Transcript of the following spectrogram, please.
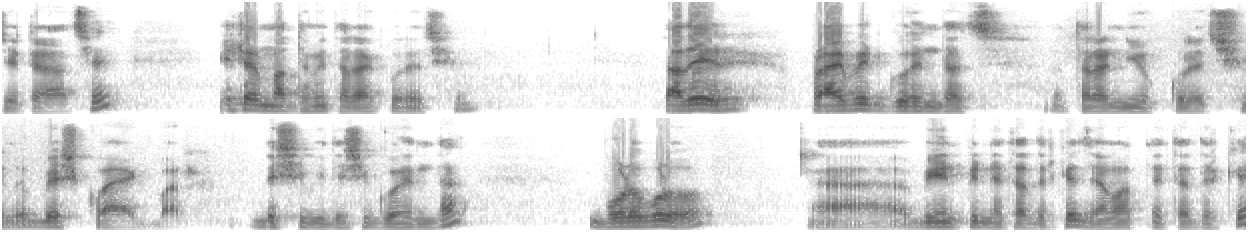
যেটা আছে, এটার মাধ্যমে তারা করেছে। তাদের প্রাইভেট গোয়েন্দা তারা নিয়োগ করেছিল বেশ কয়েকবার। দেশি বিদেশি গোয়েন্দা, বড় বড় বিএনপি নেতাদেরকে, জামাত নেতাদেরকে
